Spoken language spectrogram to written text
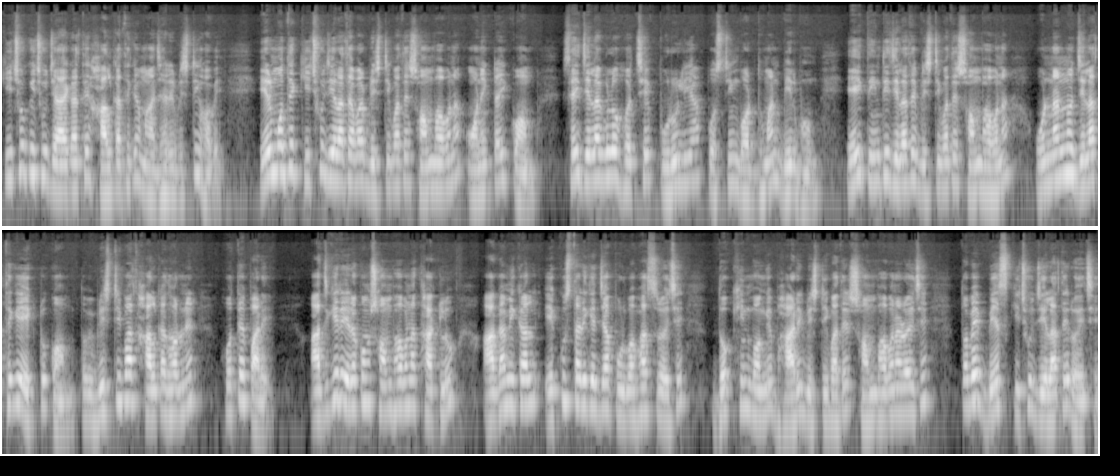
কিছু কিছু জায়গাতে হালকা থেকে মাঝারি বৃষ্টি হবে। এর মধ্যে কিছু জেলাতে আবার বৃষ্টিপাতের সম্ভাবনা অনেকটাই কম। সেই জেলাগুলো হচ্ছে পুরুলিয়া, পশ্চিম বর্ধমান, বীরভূম। এই তিনটি জেলাতে বৃষ্টিপাতের সম্ভাবনা অন্যান্য জেলার থেকে একটু কম। তবে বৃষ্টিপাত হালকা ধরনের হতে পারে। আজকের এরকম সম্ভাবনা থাকলেও আগামীকাল একুশ তারিখের যা পূর্বাভাস রয়েছে, দক্ষিণবঙ্গে ভারী বৃষ্টিপাতের সম্ভাবনা রয়েছে। তবে বেশ কিছু জেলাতে রয়েছে।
